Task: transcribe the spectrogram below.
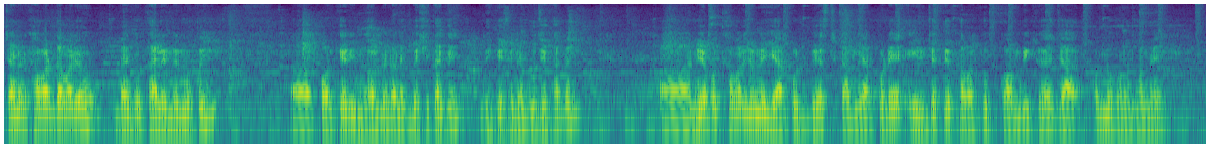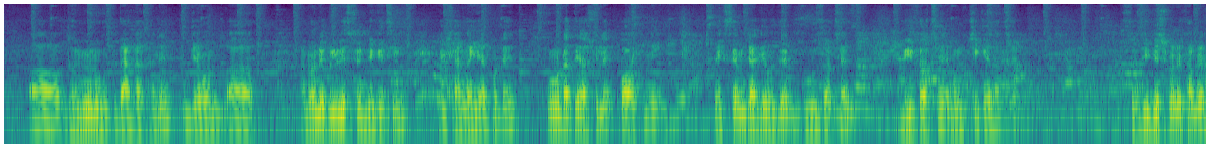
চায়নার খাবার দাবারেও ব্যাংকক, থাইল্যান্ডের মতোই পর্কের ইনভলভমেন্ট অনেক বেশি থাকে। দেখে শুনে বুঝে খাবেন। নিরাপদ খাবারের জন্য এয়ারপোর্ট বেস্ট কারণ এয়ারপোর্টে এই জাতীয় খাবার খুব কম বিক্রি হয়, যা অন্য কোনো ধর্মে ধর্মীয় অনুভূতিতে আঘাত হানে যেমন আমি অনেকগুলি রেস্টুরেন্ট দেখেছি, এই সাংহাই এয়ারপোর্টে কোনোটাতে আসলে পর্ক নেই। ম্যাক্সিমাম জায়গায় ওদের গুজ আছে বিফ আছে এবং চিকেন আছে। তো জিজ্ঞেস করে খাবেন,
